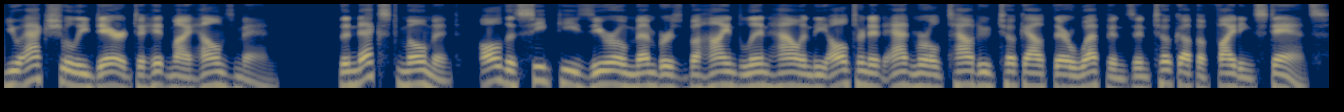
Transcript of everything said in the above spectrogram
you actually dared to hit my helmsman. The next moment, all the CP0 members behind Lin Hao and the alternate Admiral Tautu took out their weapons and took up a fighting stance.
